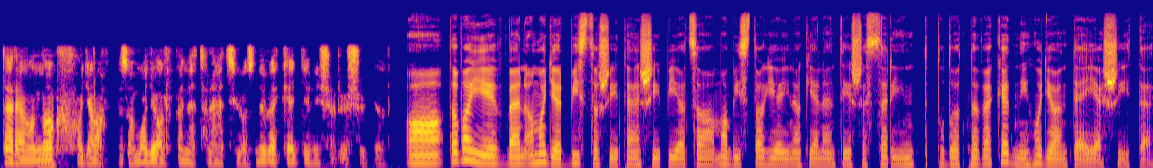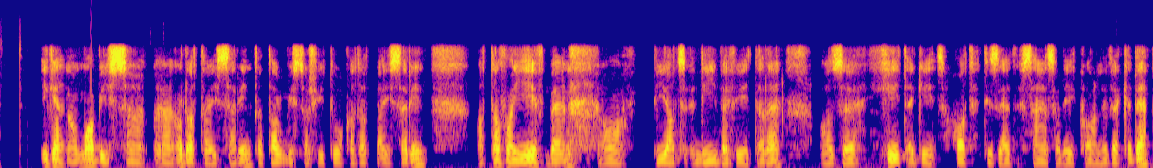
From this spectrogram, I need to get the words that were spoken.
tere annak, hogy a, ez a magyar penetráció az növekedjen és erősödjön. A tavalyi évben a magyar biztosítási piaca MABIS tagjainak jelentése szerint tudott növekedni? Hogyan teljesített? Igen, a MABIS adatai szerint, a tagbiztosítók adatai szerint a tavalyi évben a piac díjbevétele az 7,6%-kal növekedett.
